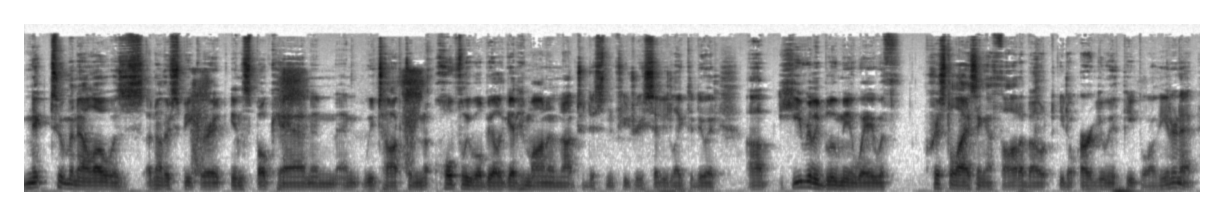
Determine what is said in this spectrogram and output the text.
Nick Tuminello was another speaker at, in Spokane, and, and we talked, and hopefully we'll be able to get him on in a not too distant future. He said he'd like to do it. Uh, he really blew me away with crystallizing a thought about you know arguing with people on the internet,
